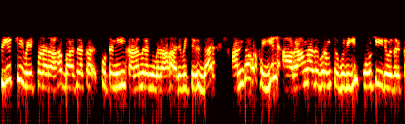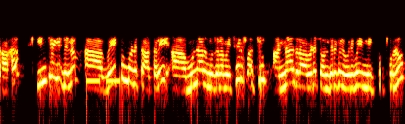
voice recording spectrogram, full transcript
சுயேட்சை வேட்பாளராக பாஜக கூட்டணியில் களமிறங்குவதாக அறிவித்திருந்தார். அந்த வகையில் ராமநாதபுரம் தொகுதியில் போட்டியிடுவதற்காக இன்றைய தினம் வேட்புமனு தாக்கலை முன்னாள் முதலமைச்சர் மற்றும் அண்ணா திராவிட தொண்டர்கள் உரிமை மீட்பு குழு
